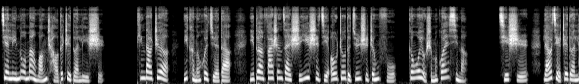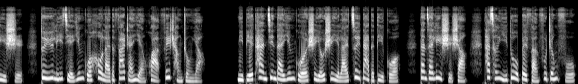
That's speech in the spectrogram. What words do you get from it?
建立诺曼王朝的这段历史。听到这，你可能会觉得，一段发生在十一世纪欧洲的军事征服跟我有什么关系呢？其实，了解这段历史，对于理解英国后来的发展演化非常重要。你别看近代英国是有史以来最大的帝国，但在历史上，它曾一度被反复征服。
